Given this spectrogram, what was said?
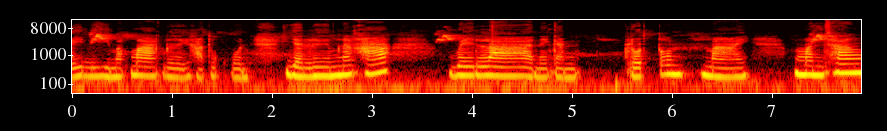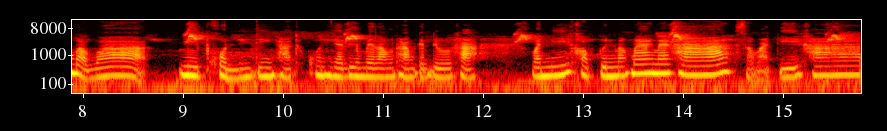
ยดีมาก ๆ เลยค่ะทุกคน อย่าลืมนะคะ เวลาในการรดต้นไม้ มันช่างแบบว่ามีผลจริง ๆ ค่ะ ทุกคนอย่าลืมไปลองทำกันดูค่ะ วันนี้ขอบคุณมาก ๆ นะคะ สวัสดีค่ะ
